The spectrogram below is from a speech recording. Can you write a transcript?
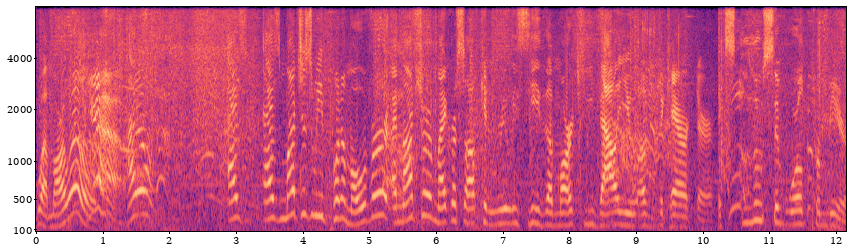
What Marlow? Yeah. I don't. As as much as we put him over, I'm not sure if Microsoft can really see the marquee value of the character. Exclusive world premiere.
